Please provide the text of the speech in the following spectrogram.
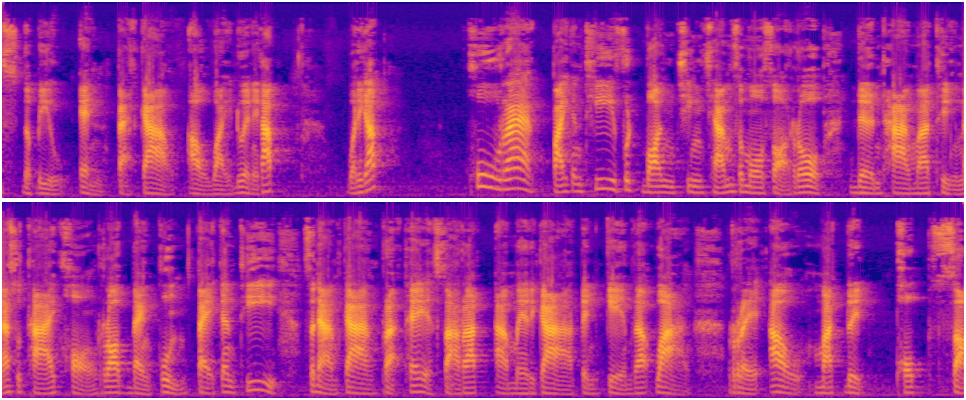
SWN89 เอาไว้ด้วยนะครับ วันนี้ครับ คู่แรกไปกันที่ฟุตบอลชิงแชมป์สโมสรโลกเดินทางมาถึงนัดสุดท้ายของรอบแบ่งกลุ่มเตะกันที่สนามกลางประเทศสหรัฐอเมริกาเป็นเกมระหว่างเรอัลมาดริดพบซา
